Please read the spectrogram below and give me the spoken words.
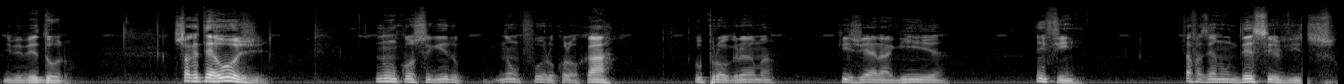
de Bebedouro. Só que até hoje não conseguiram, não foram colocar o programa que gera a guia, enfim, está fazendo um desserviço.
